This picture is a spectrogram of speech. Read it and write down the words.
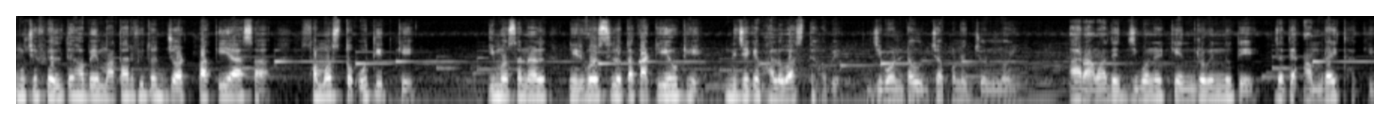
মুছে ফেলতে হবে মাথার ভিতর জট পাকিয়ে আসা সমস্ত অতীতকে। ইমোশনাল নির্ভরশীলতা কাটিয়ে উঠে নিজেকে ভালোবাসতে হবে জীবনটা উদযাপনের জন্যই। আর আমাদের জীবনের কেন্দ্রবিন্দুতে যাতে আমরাই থাকি।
